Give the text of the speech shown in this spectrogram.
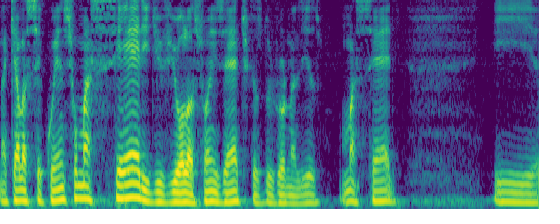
naquela sequência, uma série de violações éticas do jornalismo. Uma série. E,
